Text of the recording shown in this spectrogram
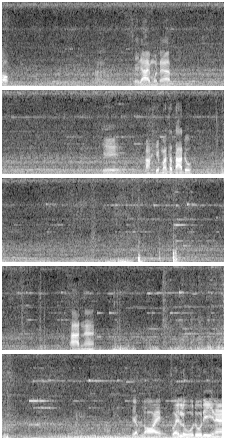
ล็อกอใช้ได้หมดนะครับ เคอะเดี๋ยวมาสตาร์ทดูสตาร์ทนะเรียบร้อย สวยหรูดูดีนะ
